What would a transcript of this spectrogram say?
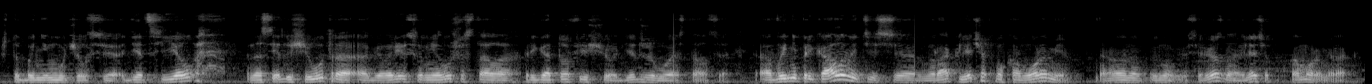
чтобы не мучился. Дед съел, на следующее утро а, говорит, что мне лучше стало, приготовь еще, дед живой остался. А вы не прикалываетесь, рак лечат мухоморами. Ну, серьезно, лечат мухоморами рак.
